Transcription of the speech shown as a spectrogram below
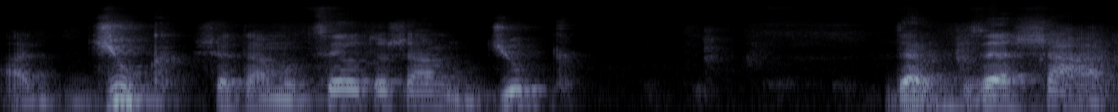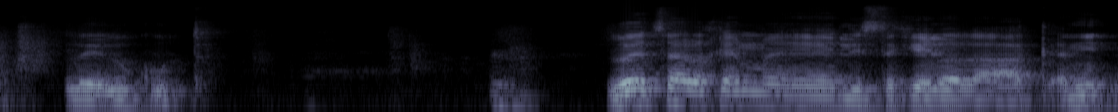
הג'וק שאתה מוצא אותו שם, ג'וק זה השער לאלוקות. לא יצא לכם אה, להסתכל על ה... אני,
